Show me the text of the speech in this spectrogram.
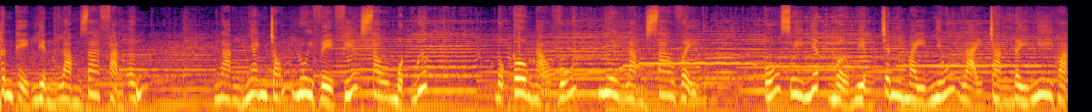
Thân thể liền làm ra phản ứng. Nàng nhanh chóng lui về phía sau một bước. Độ cơ ngạo vũ, ngươi làm sao vậy? Cố duy nhất mở miệng chân mày nhíu lại tràn đầy nghi hoặc.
